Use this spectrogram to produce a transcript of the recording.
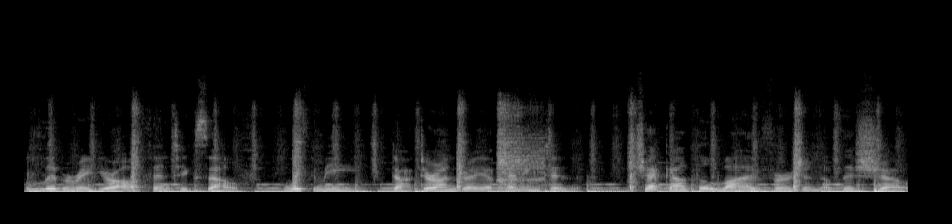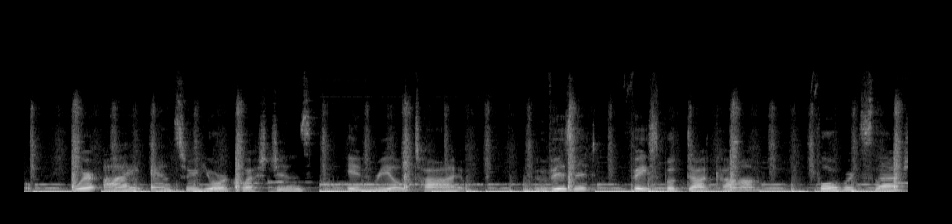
Liberate Your Authentic Self with me, Dr. Andrea Pennington. Check out the live version of this show where I answer your questions in real time. Visit facebook.com forward slash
